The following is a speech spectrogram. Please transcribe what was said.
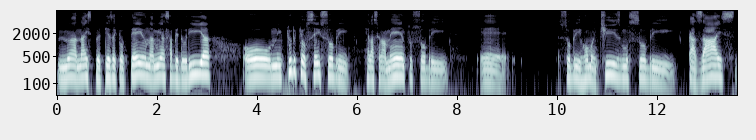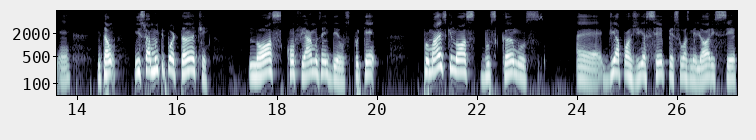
na, na esperteza que eu tenho, na minha sabedoria, ou em tudo que eu sei sobre relacionamentos, sobre, é, sobre romantismo, sobre casais, né? Então, isso é muito importante nós confiarmos em Deus, porque por mais que nós buscamos é, dia após dia ser pessoas melhores, ser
